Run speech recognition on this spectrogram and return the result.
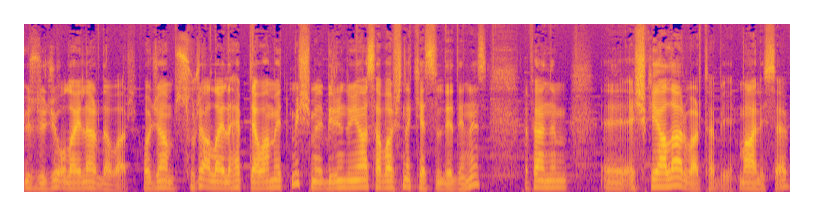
üzücü olaylar da var. Hocam Suriye alayla hep devam etmiş mi? Birinci Dünya Savaşı'nda kesildi dediniz. Efendim e, eşkıyalar var tabii maalesef.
